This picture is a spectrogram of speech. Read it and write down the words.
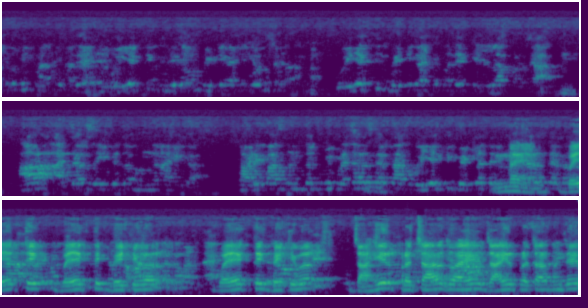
तुम्ही वैयक्तिक भेटीगाठीमध्ये नाही वैयक्तिक भेटला तरी नाही. वैयक्तिक वैयक्तिक भेटीवर वैयक्तिक भेटीवर जाहीर प्रचार जो आहे, जाहीर प्रचार म्हणजे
